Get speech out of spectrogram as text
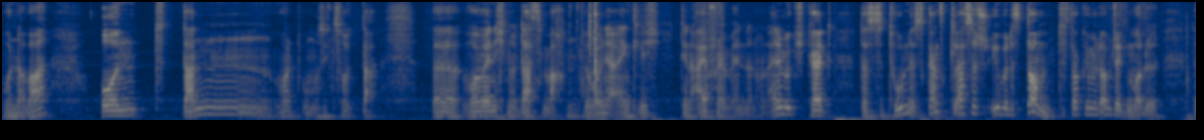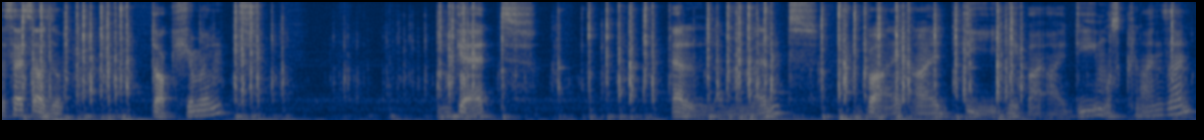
Wunderbar. Und dann, wo muss ich zurück? Da. Äh, wollen wir nicht nur das machen, wir wollen ja eigentlich den iframe ändern. Und eine Möglichkeit, das zu tun, ist ganz klassisch über das DOM, das Document Object Model. Das heißt also, Document get element by ID. Nee, by ID muss klein sein.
